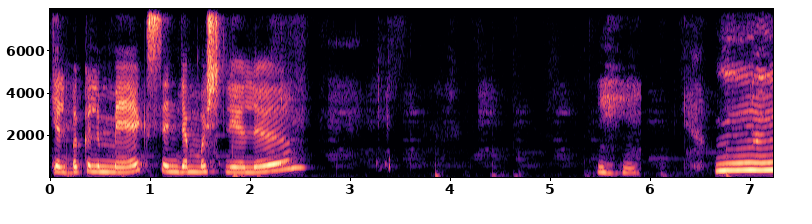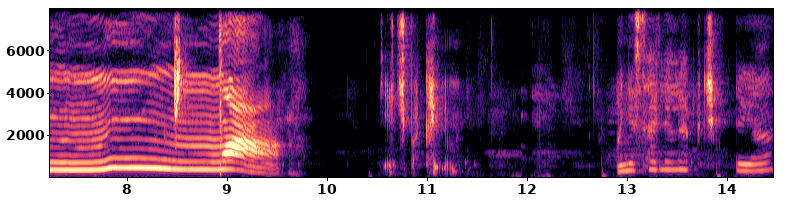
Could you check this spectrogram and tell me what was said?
Gel bakalım Max. Senden başlayalım. Geç bakalım. Anne salyalar çıktı ya.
